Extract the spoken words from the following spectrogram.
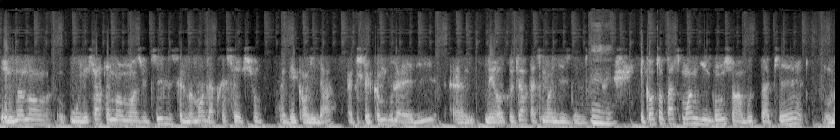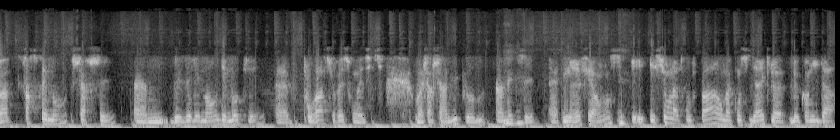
et le moment où il est certainement moins utile, c'est le moment de la présélection des candidats. Parce que comme vous l'avez dit, euh, les recruteurs passent moins de 10 secondes. Mhm. Et quand on passe moins de 10 secondes sur un bout de papier, on va forcément chercher des éléments, des mots-clés euh, pour rassurer son récit. On va chercher un diplôme, un Mhm. métier, euh, une référence. Et, et si on la trouve pas, on va considérer que le, le candidat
